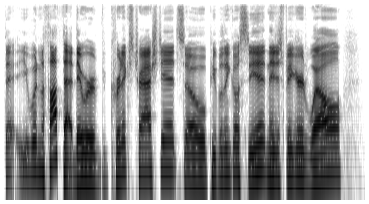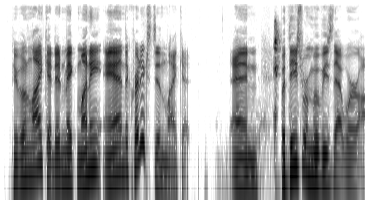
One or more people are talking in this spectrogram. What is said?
they, you wouldn't have thought that. They were critics trashed it, so people didn't go see it, and they just figured, well, people didn't like it, didn't make money, and the critics didn't like it. And but these were movies that were, uh,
